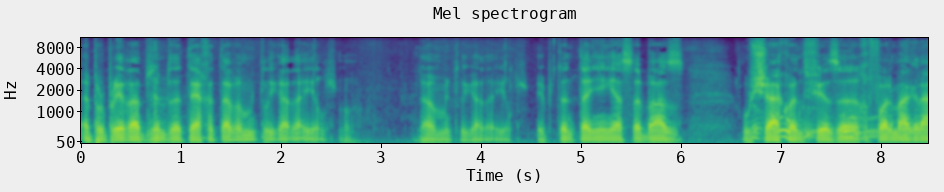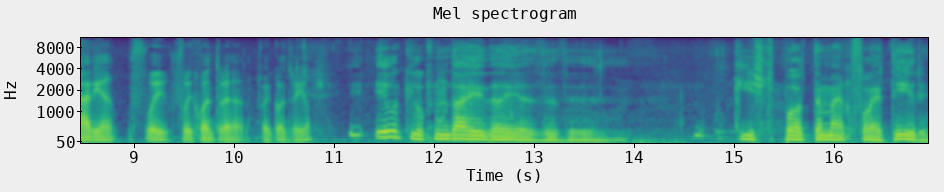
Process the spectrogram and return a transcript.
A propriedade, por exemplo, da terra estava muito ligada a eles. Não? Estava muito ligada a eles. E, portanto, têm essa base. O chá, quando fez a reforma agrária, foi, foi, contra, foi contra eles. Eu, aquilo que me dá a ideia de, de que isto pode também refletir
